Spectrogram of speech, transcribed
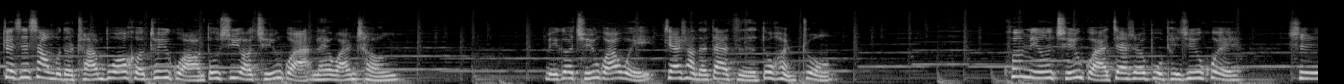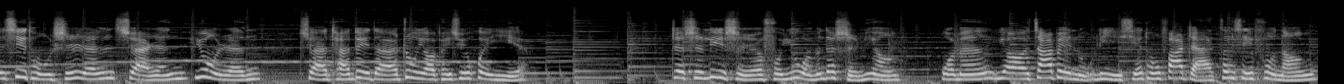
这些项目的传播和推广都需要群管来完成。”每个群管委肩上的担子都很重。昆明群管建设部培训会是系统识人、选人、用人、选团队的重要培训会议。这是历史赋予我们的使命，我们要加倍努力，协同发展，增信赋能，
